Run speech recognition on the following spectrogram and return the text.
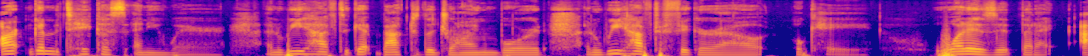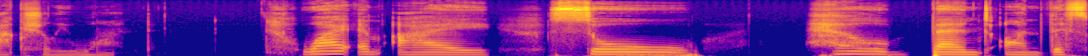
aren't going to take us anywhere, and we have to get back to the drawing board and we have to figure out okay, what is it that I actually want? Why am I so hell bent on this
